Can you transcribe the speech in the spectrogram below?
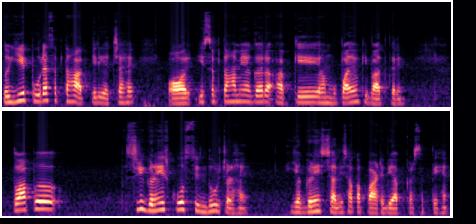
तो ये पूरा सप्ताह आपके लिए अच्छा है और इस सप्ताह में अगर आपके, हम उपायों की बात करें तो आप श्री गणेश को सिंदूर चढ़ाएँ या गणेश चालीसा का पाठ भी आप कर सकते हैं,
